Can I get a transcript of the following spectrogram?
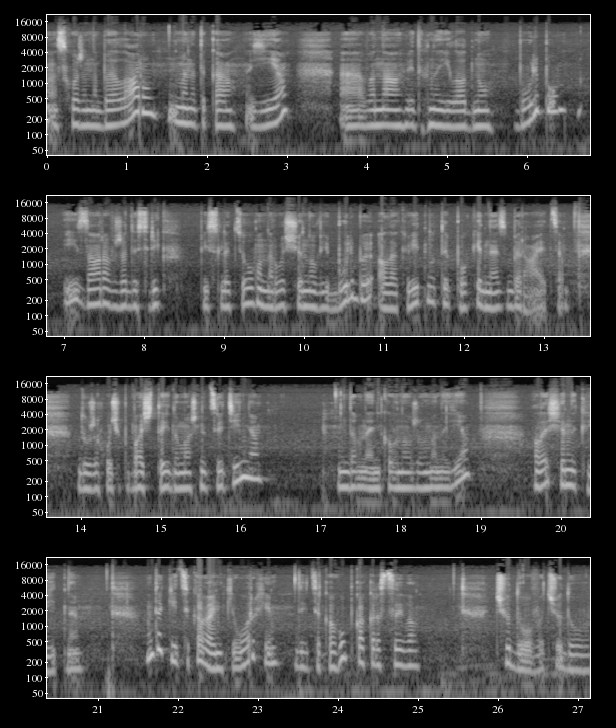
е, схоже на Белару. У мене така є. Е, Вона відгноїла одну бульбу, і зараз вже десь рік після цього нарощує нові бульби, але квітнути поки не збирається. Дуже хочу побачити і домашнє цвітіння. Давненько воно вже в мене є, але ще не квітне. Ну, такі цікавенькі орхи. Дивіться, яка губка красива. Чудово, чудово.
